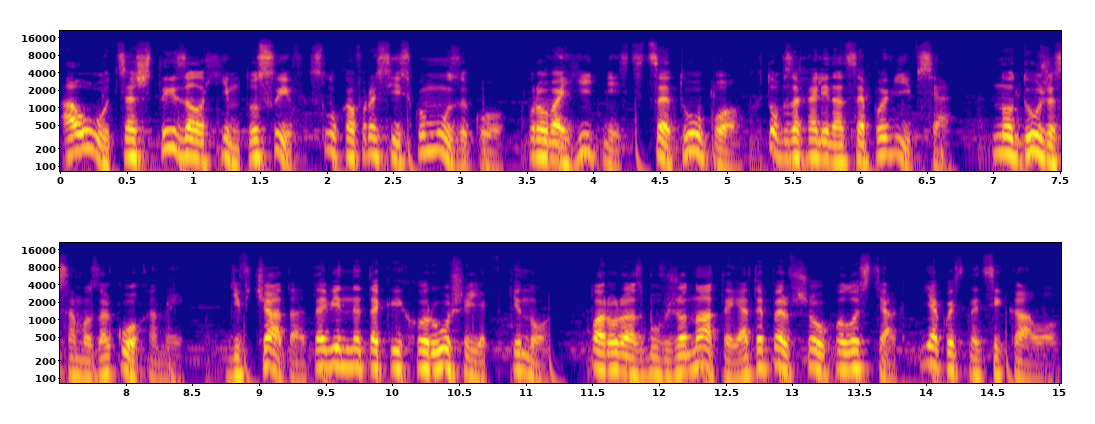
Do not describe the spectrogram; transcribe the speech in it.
Ау, це ж ти з Алхім тусив, слухав російську музику. Про вагітність це тупо. Хто взагалі на це повівся? Ну дуже самозакоханий. Дівчата, та він не такий хороший, як в кіно. Пару раз був жонатий, а тепер в шоу холостяк. Якось не цікаво.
